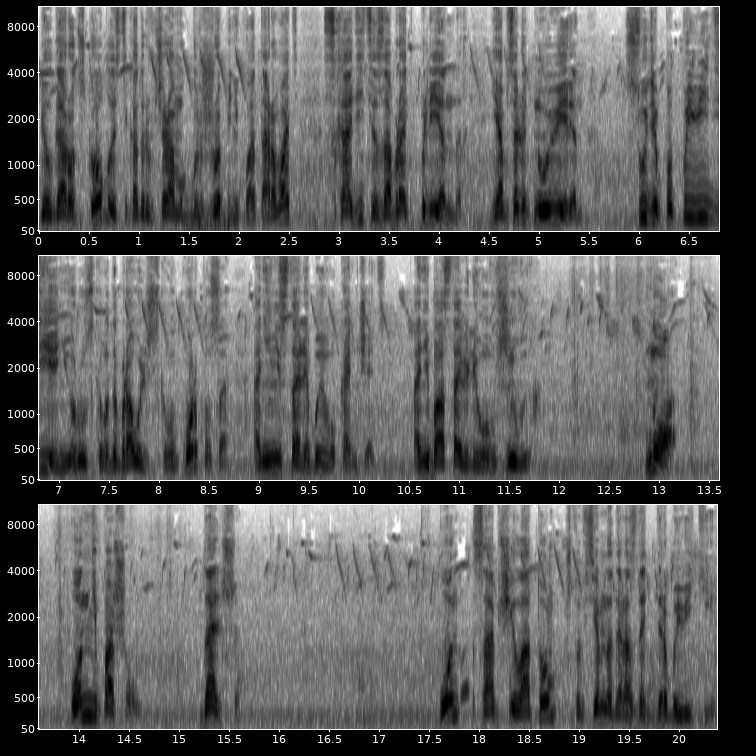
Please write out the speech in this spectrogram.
Белгородской области, который вчера мог бы жопеньку оторвать, сходить и забрать пленных. Я абсолютно уверен, судя по поведению русского добровольческого корпуса, они не стали бы его кончать. Они бы оставили его в живых. Но он не пошел. Дальше. Он сообщил о том, что всем надо раздать дробовики.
